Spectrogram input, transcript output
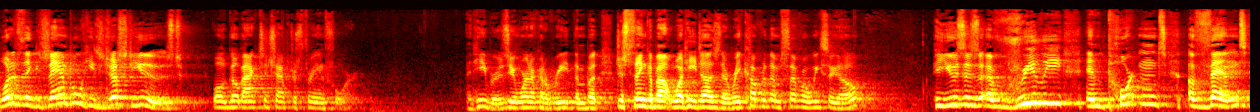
What is the example he's just used? Well, go back to chapters 3 and 4. In Hebrews, we're not going to read them, but just think about what he does there. We covered them several weeks ago. He uses a really important event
